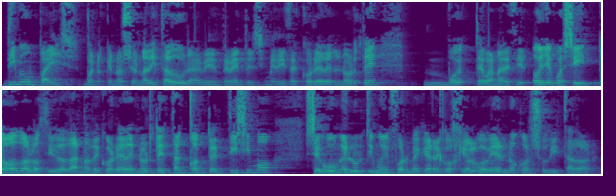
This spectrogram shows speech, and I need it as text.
Dime un país, bueno, que no sea una dictadura, evidentemente. Si me dices Corea del Norte, te van a decir, oye, pues sí, todos los ciudadanos de Corea del Norte están contentísimos según el último informe que recogió el gobierno con su dictador,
